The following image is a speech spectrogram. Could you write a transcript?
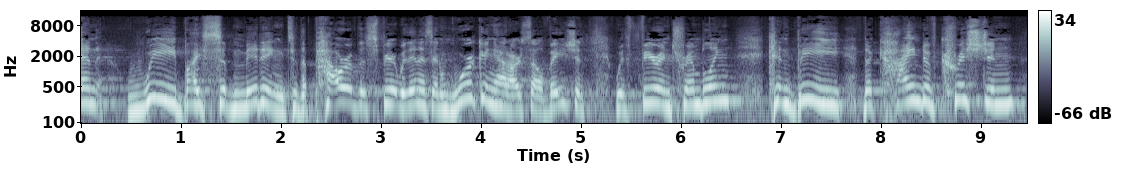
And we, by submitting to the power of the Spirit within us and working out our salvation with fear and trembling, can be the kind of Christian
